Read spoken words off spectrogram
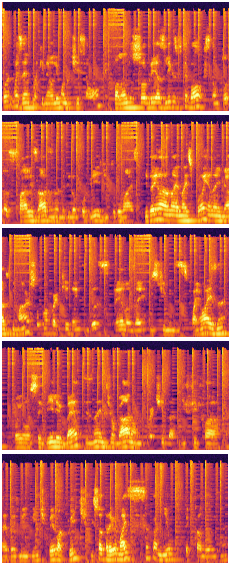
Por um exemplo aqui, né, eu li uma notícia ontem falando sobre as ligas de futebol que estão todas paralisadas, né, devido ao Covid e tudo mais. E daí na, na, na Espanha, né, em meados de março, houve uma partida entre duas estrelas aí dos times espanhóis, né? Foi o Sevilla e o Betis, né? Eles jogaram partida de FIFA é, 2020 pela Twitch. Isso atraiu mais de 60 mil espectadores, né?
